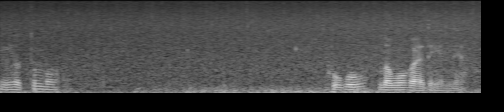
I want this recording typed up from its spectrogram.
이것도 뭐 보고 넘어가야 되겠네요.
